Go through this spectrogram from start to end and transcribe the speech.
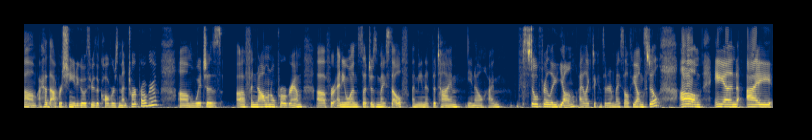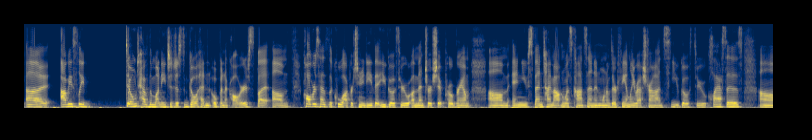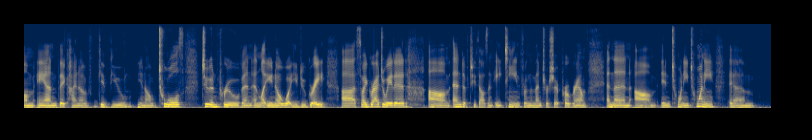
um, I had the opportunity to go through the Culver's Mentor Program, um, which is a phenomenal program uh, for anyone such as myself. I mean, at the time, you know, I'm still fairly young. I like to consider myself young still. Um, and I uh, obviously don't have the money to just go ahead and open a Culver's, but um, Culver's has the cool opportunity that you go through a mentorship program um, and you spend time out in Wisconsin in one of their family restaurants. You go through classes um, and they kind of give you, you know, tools to improve and, and let you know what you do great. Uh, so I graduated um, end of 2018 from the mentorship program, and then um, in 2020.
